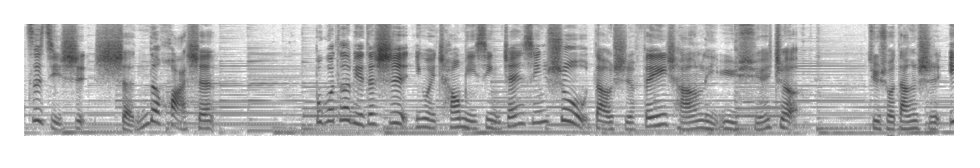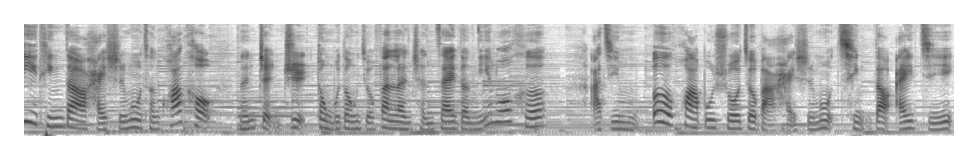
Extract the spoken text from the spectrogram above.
自己是神的化身。不过特别的是，因为超迷信占星术，倒是非常礼遇学者。据说当时一听到海石木曾夸口能整治动不动就泛滥成灾的尼罗河，阿基姆二话不说就把海石木请到埃及。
